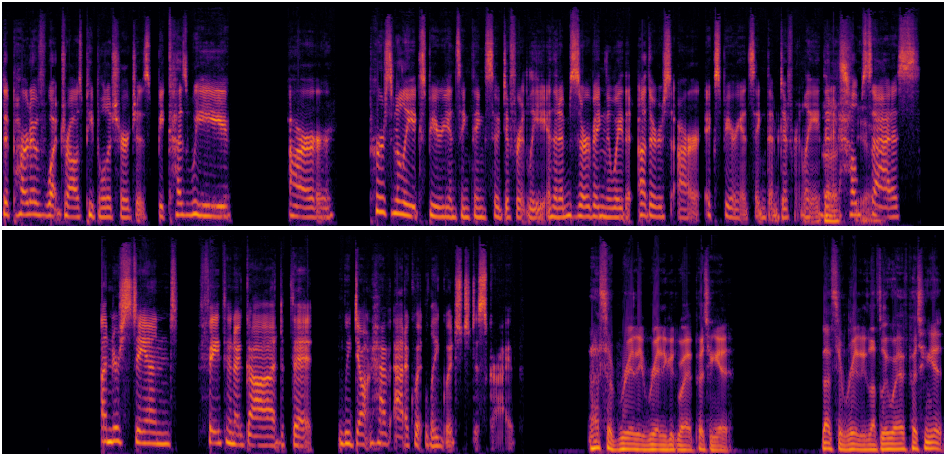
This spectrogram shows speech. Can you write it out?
the part of what draws people to church is because we are personally experiencing things so differently and then observing the way that others are experiencing them differently that it helps yeah. us understand faith in a god that we don't have adequate language to describe that's a really really good way of putting it that's a really lovely way of putting it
